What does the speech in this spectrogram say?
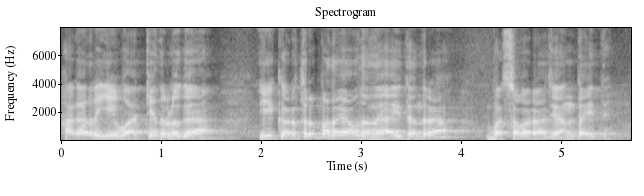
ಹಾಗಾದ್ರೆ ಈ ವಾಕ್ಯದೊಳಗೆ ಈ ಕರ್ತೃಪದ ಯಾವುದು ಐತಂದ್ರೆ ಬಸವರಾಜ ಅಂತ ಐತೆ.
